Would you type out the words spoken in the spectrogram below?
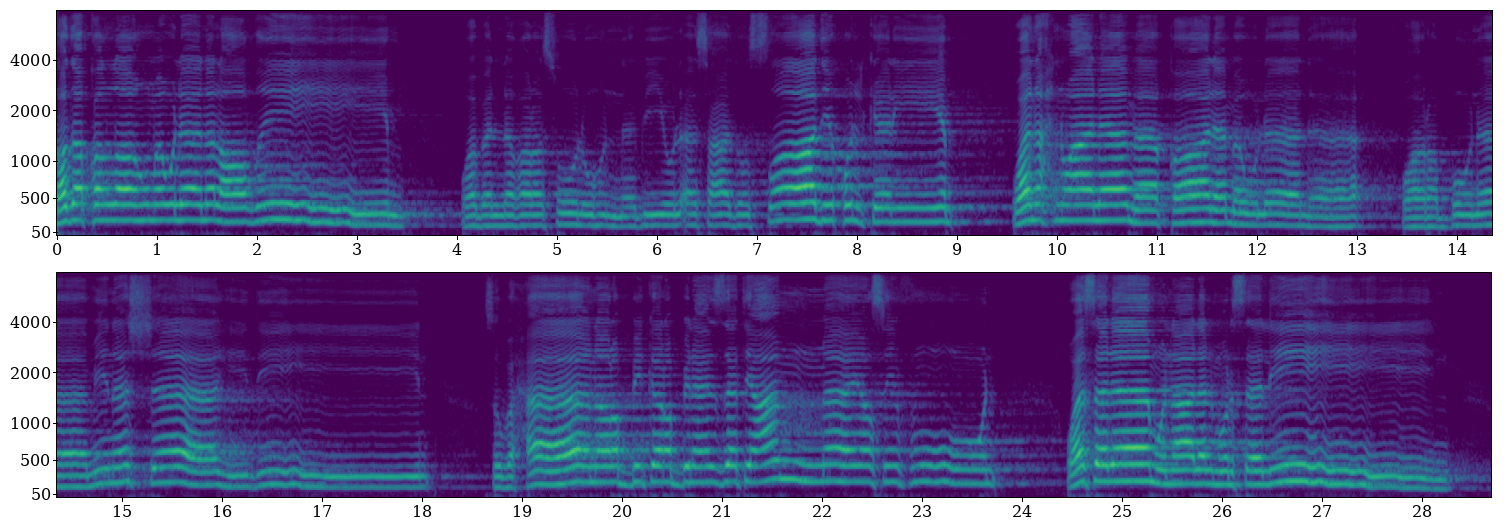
صدق الله مولانا العظيم. وبلغ رسوله النبي الأسعد الصادق الكريم. ونحن على ما قال مولانا وربنا من الشاهدين. سبحان ربك رب العزة عما يصفون. وسلام على المرسلين.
